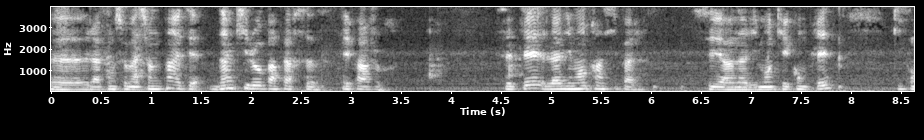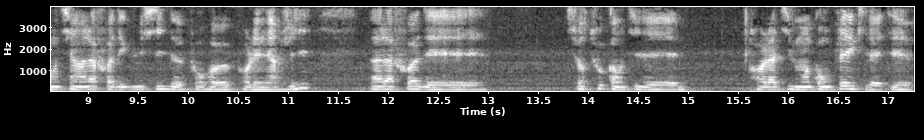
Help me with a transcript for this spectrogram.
la consommation de pain était d'un kilo par personne et par jour. C'était l'aliment principal. C'est un aliment qui est complet, qui contient à la fois des glucides pour, euh, pour l'énergie, à la fois des... Surtout quand il est relativement complet, qu'il a été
